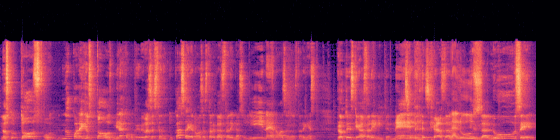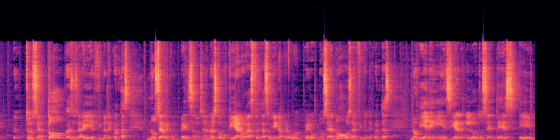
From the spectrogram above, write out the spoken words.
los, todos, o, no colegios, todos, mira como que vas a estar en tu casa, ya no vas a estar gastar en gasolina, ya no vas a gastar en esto, pero tienes que gastar en internet, tienes que gastar... La luz. La luz, eh, o sea, todo, pues, o sea, y al final de cuentas no se recompensa, o sea, no es como que ya no gasto en gasolina, pero, pero, o sea, no, o sea, al final de cuentas no vienen y decir los docentes, eh,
